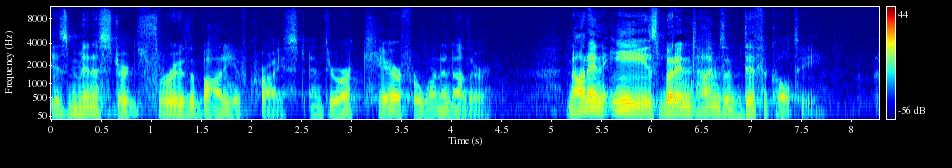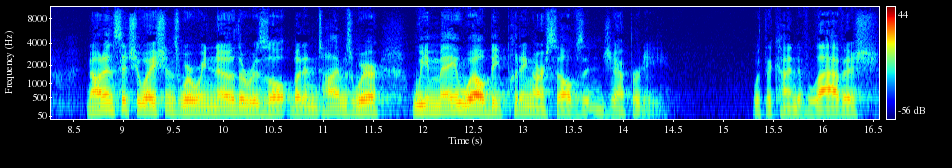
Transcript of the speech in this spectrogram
is ministered through the body of Christ and through our care for one another. Not in ease, but in times of difficulty. Not in situations where we know the result, but in times where we may well be putting ourselves in jeopardy with the kind of lavish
